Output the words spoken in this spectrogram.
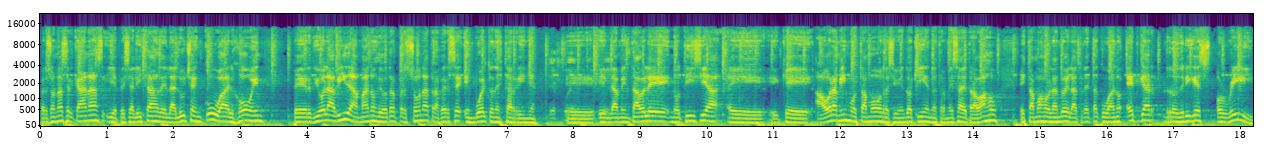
personas cercanas y especialistas de la lucha en Cuba, el joven perdió la vida a manos de otra persona tras verse envuelto en esta riña. Eh, lamentable noticia eh, eh, que ahora mismo estamos recibiendo aquí en nuestra mesa de trabajo. Estamos hablando del atleta cubano Edgar Rodríguez O'Reilly,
